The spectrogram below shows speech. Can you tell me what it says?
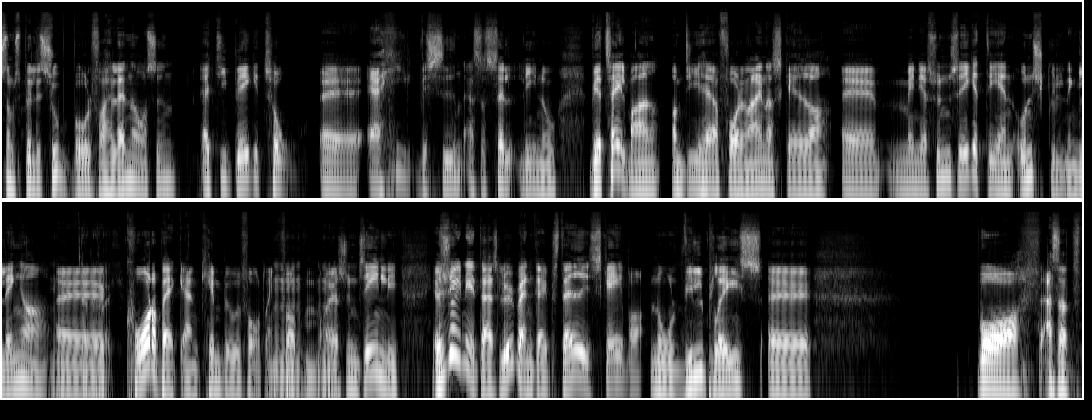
som spillede Super Bowl for halvandet år siden, at de begge to øh, er helt ved siden af sig selv lige nu. Vi har talt meget om de her 49ers-skader, øh, men jeg synes ikke, at det er en undskyldning længere. Mm, øh, quarterback er en kæmpe udfordring mm, for dem, og jeg synes egentlig, jeg synes egentlig, at deres løbeangreb stadig skaber nogle vilde plays, øh, hvor altså,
